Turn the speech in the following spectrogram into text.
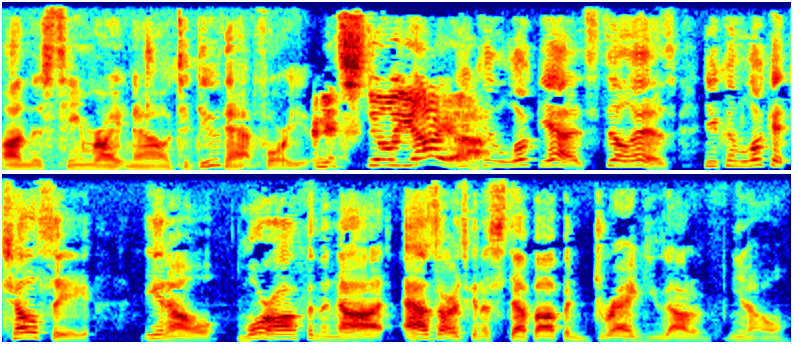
on this team right now to do that for you? and it's still Yaya. You can look, yeah, it still is. You can look at Chelsea, you know, more often than not, Hazard's going to step up and drag you out of, you know,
